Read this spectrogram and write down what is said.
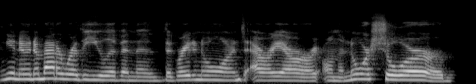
you know, no matter whether you live in the, the greater New Orleans area or on the North Shore or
